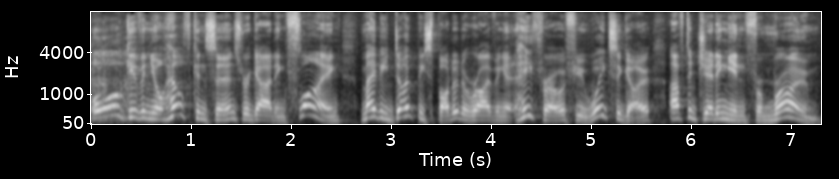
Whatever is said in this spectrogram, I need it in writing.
Or, given your health concerns regarding flying, maybe don't be spotted arriving at Heathrow a few weeks ago after jetting in from Rome.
